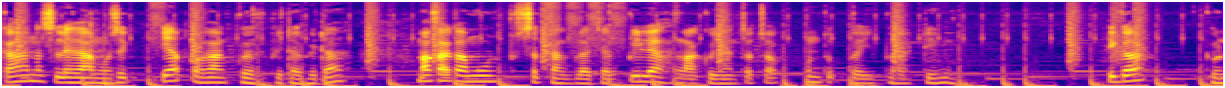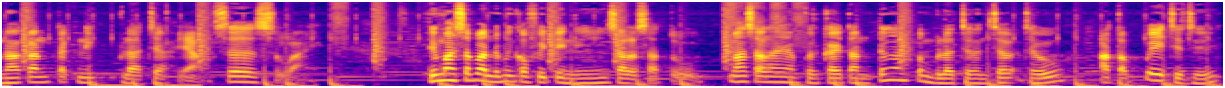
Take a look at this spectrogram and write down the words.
karena selera musik tiap orang berbeda-beda, maka kamu sedang belajar pilih lagu yang cocok untuk pribadimu. 3. Gunakan teknik belajar yang sesuai. Di masa pandemi COVID ini, salah satu masalah yang berkaitan dengan pembelajaran jarak jauh atau PJJ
